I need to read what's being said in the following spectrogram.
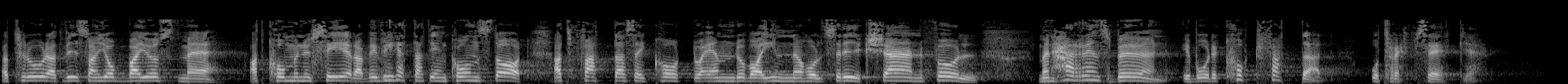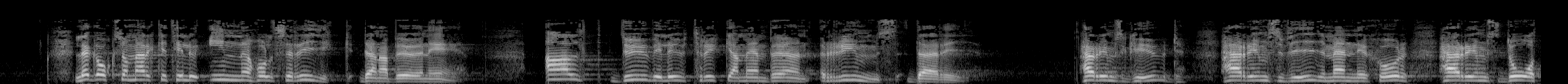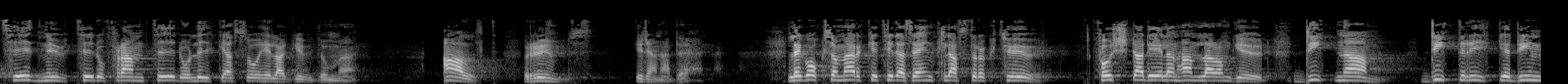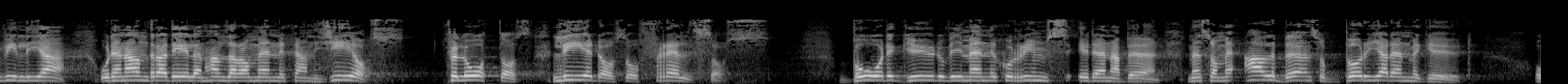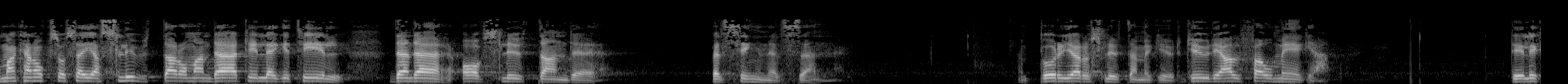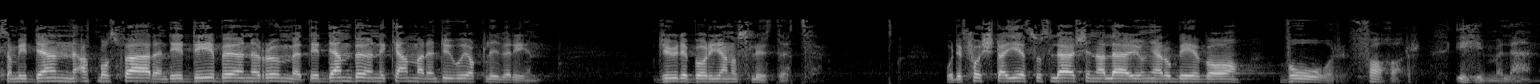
Jag tror att vi som jobbar just med att kommunicera, vi vet att det är en konstart att fatta sig kort och ändå vara innehållsrik, kärnfull. Men Herrens bön är både kortfattad och träffsäker. Lägg också märke till hur innehållsrik denna bön är. Allt du vill uttrycka med en bön ryms däri. Här ryms Gud, här ryms vi människor, här ryms dåtid, nutid och framtid och likaså hela gudomen. Allt ryms i denna bön. Lägg också märke till dess enkla struktur. Första delen handlar om Gud, ditt namn, ditt rike, din vilja. Och den andra delen handlar om människan, ge oss Förlåt oss, led oss och fräls oss. Både Gud och vi människor ryms i denna bön. Men som med all bön så börjar den med Gud. Och man kan också säga slutar om man därtill lägger till den där avslutande välsignelsen. Den börjar och slutar med Gud. Gud är alfa och omega. Det är liksom i den atmosfären, det är det bönerummet, det är den bönekammaren du och jag kliver in. Gud är början och slutet. Och det första Jesus lär sina lärjungar att be var vår far i himmelen.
